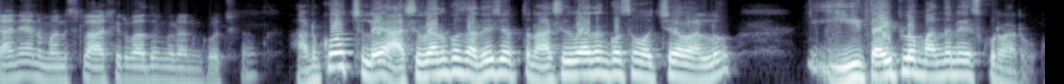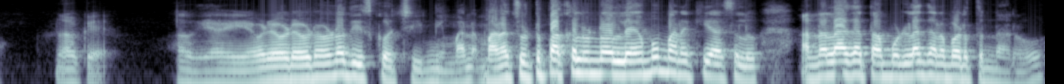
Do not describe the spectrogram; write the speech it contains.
కానీ ఆయన మనసులో ఆశీర్వాదం కూడా అనుకోవచ్చు అనుకోవచ్చులే. ఆశీర్వాదం కోసం అదే చెప్తున్నా. ఆశీర్వాదం కోసం వచ్చేవాళ్ళు ఈ టైప్లో మందనేసుకురారు. ఓకే. ఎవడెవడెవడెవడో తీసుకొచ్చి మన మన చుట్టుపక్కల ఉన్న వాళ్ళేమో మనకి అసలు అన్నలాగా తమ్ముళ్ళగా కనబడుతున్నారు.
